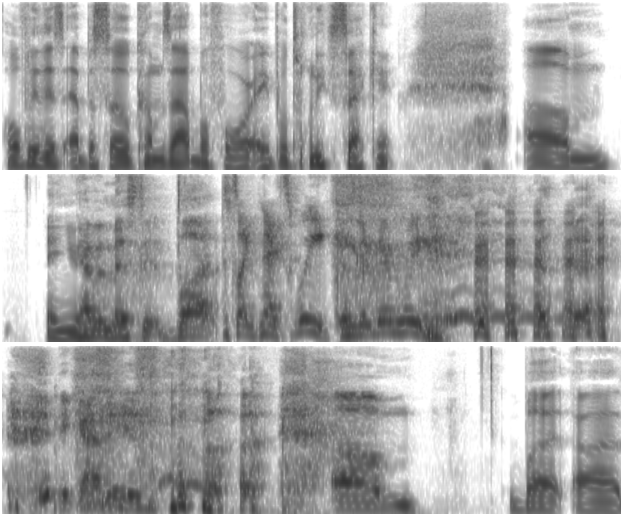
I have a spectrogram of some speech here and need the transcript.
Hopefully, this episode comes out before April 22nd. Um, and you haven't missed it, but It's like next week. it's like every week. it kind of is. um, but uh,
